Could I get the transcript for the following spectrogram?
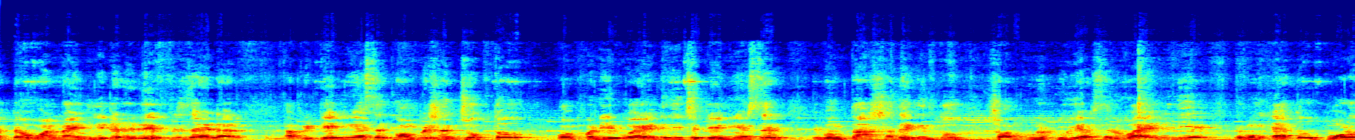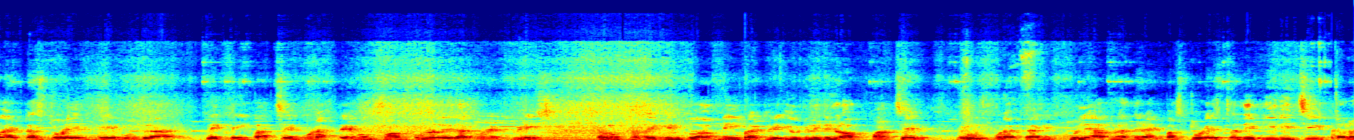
একটা ওয়ান নাইনটি লিটারের রেফ্রিজারেটার, আপনি টেন ইয়ার্সের কম্প্রেসার যুক্ত, কোম্পানির ওয়ারেন্টি দিচ্ছে টেন ইয়ার্সের এবং তার সাথে কিন্তু সম্পূর্ণ টু ইয়ার্সের ওয়ারেন্টি দিয়ে এবং এত বড় একটা স্টোরেজ দিয়ে বন্ধুরা দেখতেই পাচ্ছেন প্রোডাক্টে এবং সম্পূর্ণ লেদার করে ফিনিশ এবং সাথে কিন্তু আপনি প্রোডাক্টের ইউটিলিটি লক পাচ্ছেন এবং প্রোডাক্টটা আমি খুলে আপনাদের একবার স্টোরেজটা দেখিয়ে দিচ্ছি। জন্য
